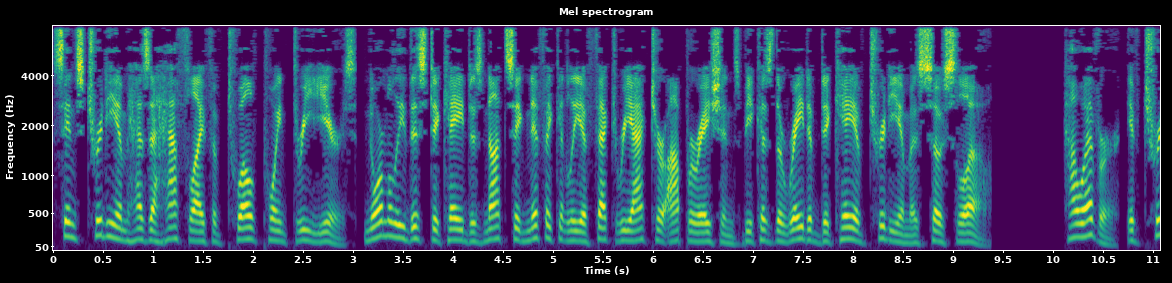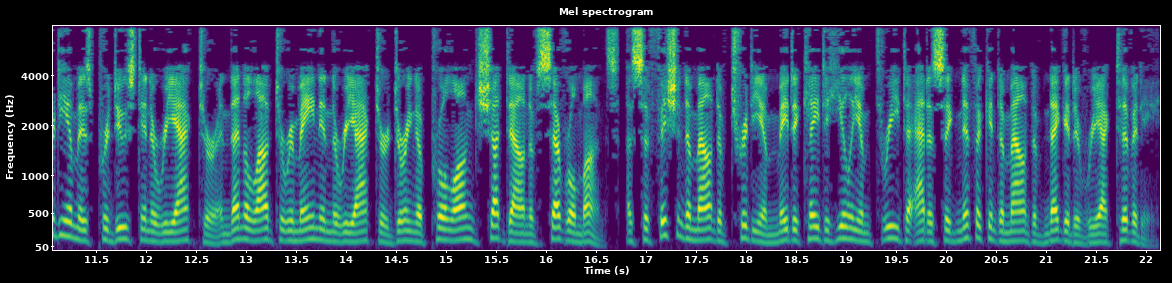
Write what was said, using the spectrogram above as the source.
Since tritium has a half-life of 12.3 years, normally this decay does not significantly affect reactor operations because the rate of decay of tritium is so slow. However, if tritium is produced in a reactor and then allowed to remain in the reactor during a prolonged shutdown of several months, a sufficient amount of tritium may decay to helium-3 to add a significant amount of negative reactivity.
